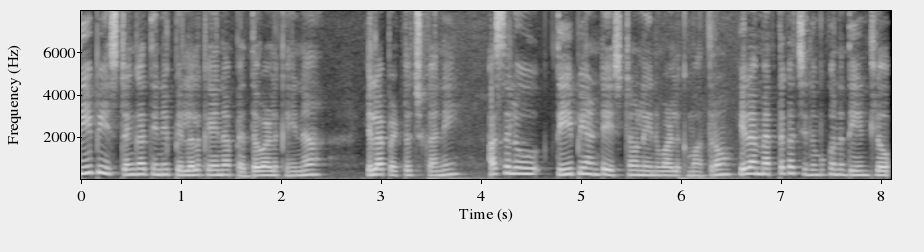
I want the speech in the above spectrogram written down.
తీపి ఇష్టంగా తినే పిల్లలకైనా పెద్దవాళ్ళకైనా ఇలా పెట్టొచ్చు కానీ అసలు తీపి అంటే ఇష్టం లేని వాళ్ళకి మాత్రం ఇలా మెత్తగా చిదుముకున్న దీంట్లో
